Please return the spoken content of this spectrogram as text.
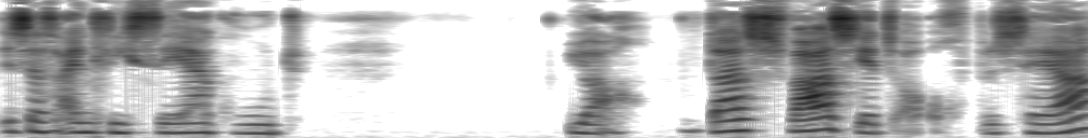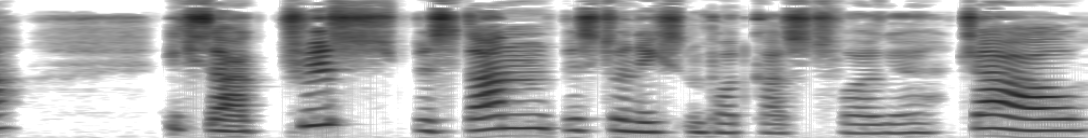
ist das eigentlich sehr gut. Ja, das war's jetzt auch bisher. Ich sag Tschüss, bis dann, bis zur nächsten Podcast-Folge. Ciao.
